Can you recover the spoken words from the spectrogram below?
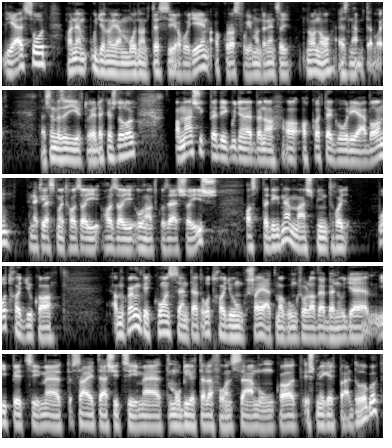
jelszót, ha nem ugyanolyan módon teszi, ahogy én, akkor azt fogja mondani a rendszer, hogy no, no, ez nem te vagy. Tehát szerintem ez egy írtó érdekes dolog. A másik pedig ugyanebben a, a, a kategóriában, ennek lesz majd hazai, hazai vonatkozása is, azt pedig nem más, mint hogy ott hagyjuk a, amikor megunk egy konszentet, ott hagyunk saját magunkról a weben ugye IP címet, szállítási címet, mobiltelefonszámunkat, és még egy pár dolgot,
